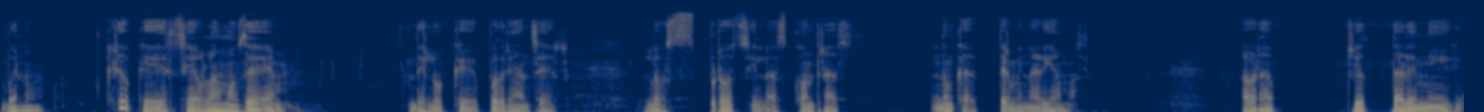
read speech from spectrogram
bueno creo que si hablamos de de lo que podrían ser los pros y las contras nunca terminaríamos ahora yo daré mi,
